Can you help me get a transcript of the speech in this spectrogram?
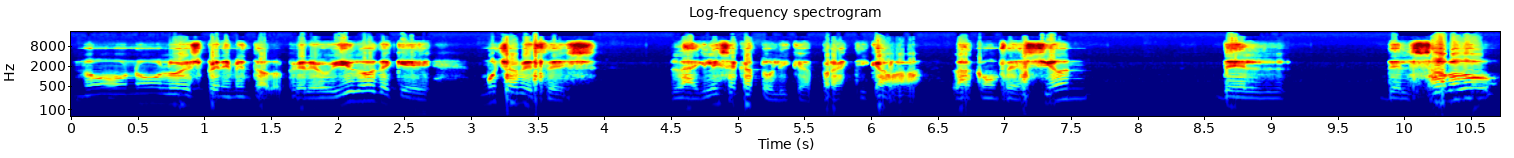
no, no lo he experimentado, pero he oído de que muchas veces la Iglesia Católica practicaba la confesión del del sábado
